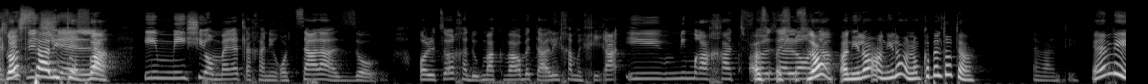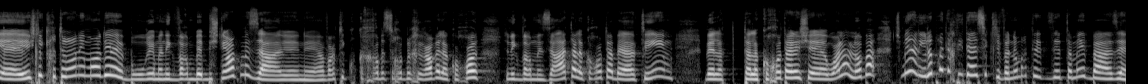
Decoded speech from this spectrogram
את לא עושה לי. טובה. אם מישהי אומרת לך, אני רוצה לעזוב, או לצורך הדוגמה, כבר בתהליך המכירה, היא נמרחת, כל זה אז לא... לא. אני לא, אני לא, אני לא מקבלת אותה. הבנתי. אין לי, אה, יש לי קריטריונים מאוד אה, ברורים, אני כבר בשניות מזהה, אה, עברתי כל כך הרבה שיחות מכירה ולקוחות, שאני כבר מזהה את הלקוחות הבעייתיים, ואת הלקוחות האלה שוואלה, לא בא... תשמעי, אני לא פתחתי את העסק שלי, ואני אומרת את זה תמיד בזה,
